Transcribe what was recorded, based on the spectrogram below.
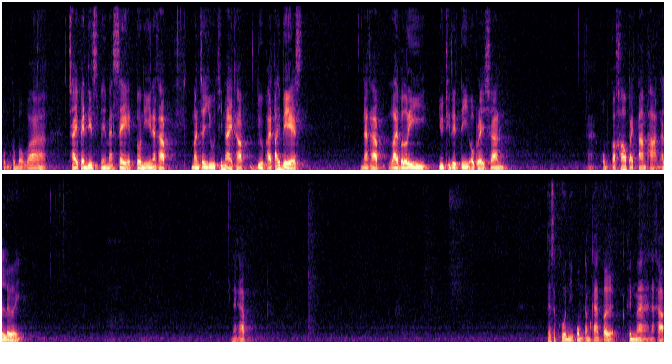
ผมก็บอกว่าใช้เป็น display message ตัวนี้นะครับ มันจะอยู่ที่ไหนครับ อยู่ภายใต้ base นะครับ library utility operation ผมก็เข้าไปตามผ่านนั้นเลยนะครับ มื่อสักครู่นี้ผมทำการเปิดขึ้นมานะครับ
